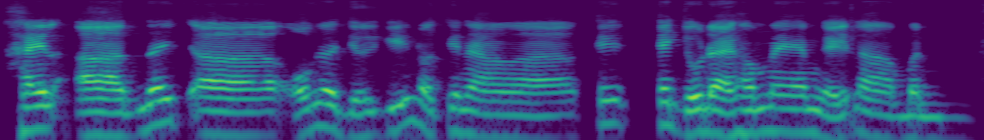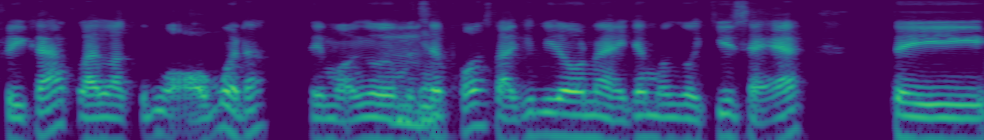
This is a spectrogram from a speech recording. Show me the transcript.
hay uh, nếu uh, ổn cho dự kiến rồi khi nào uh, cái cái chủ đề hôm nay em nghĩ là mình recap lại là cũng ổn rồi đó thì mọi người ừ. mình sẽ post lại cái video này cho mọi người chia sẻ thì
